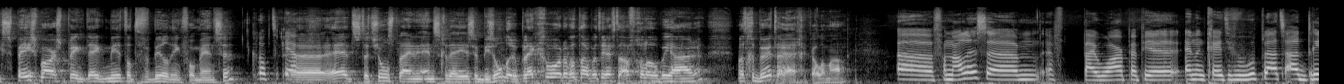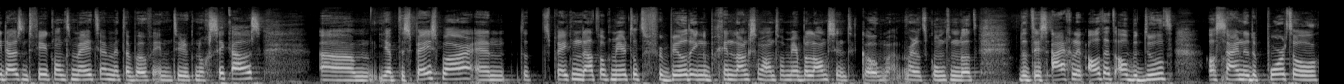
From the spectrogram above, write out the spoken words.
Spacebar springt denk ik meer tot de verbeelding voor mensen. Klopt, ja. het stationsplein in Enschede is een bijzondere plek geworden... wat dat betreft de afgelopen jaren. Wat gebeurt er eigenlijk allemaal? van alles. Ehm, bij Warp heb je en een creatieve broedplaats aan 3000 vierkante meter... met daarbovenin natuurlijk nog Sickhouse... Um, je hebt de spacebar en dat spreekt inderdaad wat meer tot de verbeelding. Er begint langzamerhand wat meer balans in te komen. Maar dat komt omdat dat is eigenlijk altijd al bedoeld als zijnde de portal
